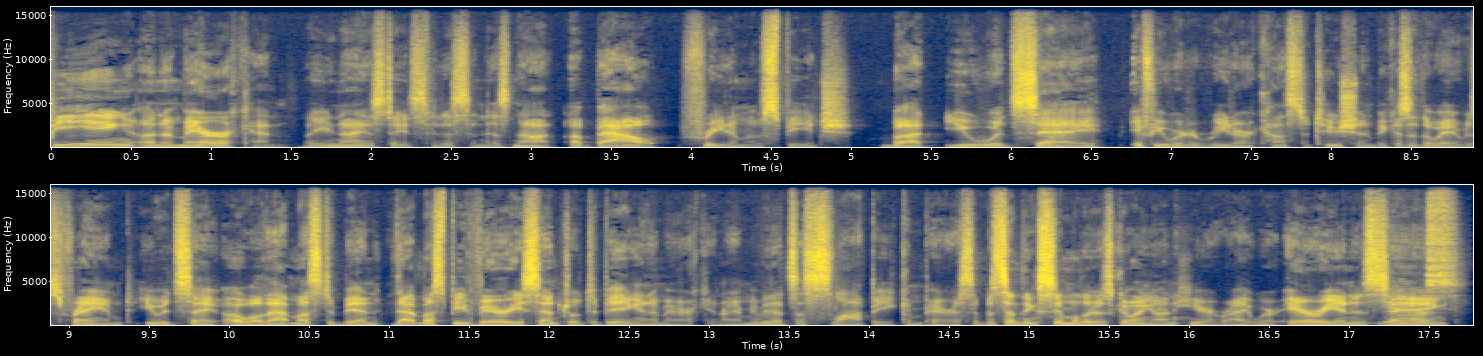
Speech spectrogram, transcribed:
being an American, a United States citizen, is not about freedom of speech. But you would say, if you were to read our Constitution, because of the way it was framed, you would say, oh, well, that must have been, that must be very central to being an American, right? Maybe that's a sloppy comparison, but something similar is going on here, right? Where Arrian is saying, Yes.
